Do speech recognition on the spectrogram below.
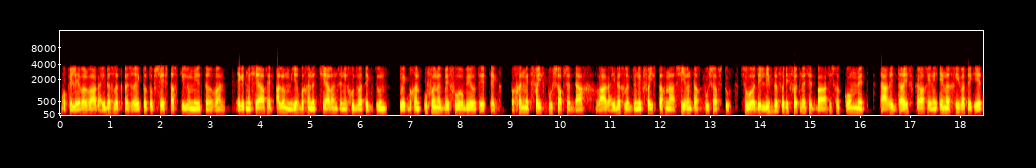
op die level waar ek heidaglik is, ry ek tot op 60 km van. Ek het myself net al hoe meer begin challenge in die goed wat ek doen. Toe ek begin oefen het byvoorbeeld, het ek begin met 5 push-ups 'n dag, waar heidaglik doen ek 50 na 70 push-ups toe. So die liefde vir die fitness het basies gekom met daardie dryfkrag en die energie wat ek het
